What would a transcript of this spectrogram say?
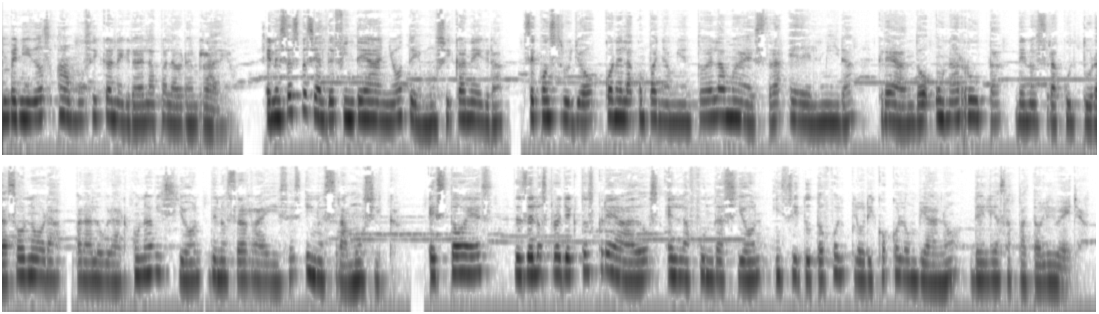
Bienvenidos a Música Negra de la Palabra en Radio. En este especial de fin de año de Música Negra se construyó con el acompañamiento de la maestra Edelmira, creando una ruta de nuestra cultura sonora para lograr una visión de nuestras raíces y nuestra música. Esto es desde los proyectos creados en la Fundación Instituto Folclórico Colombiano Delia Zapata Olivella.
